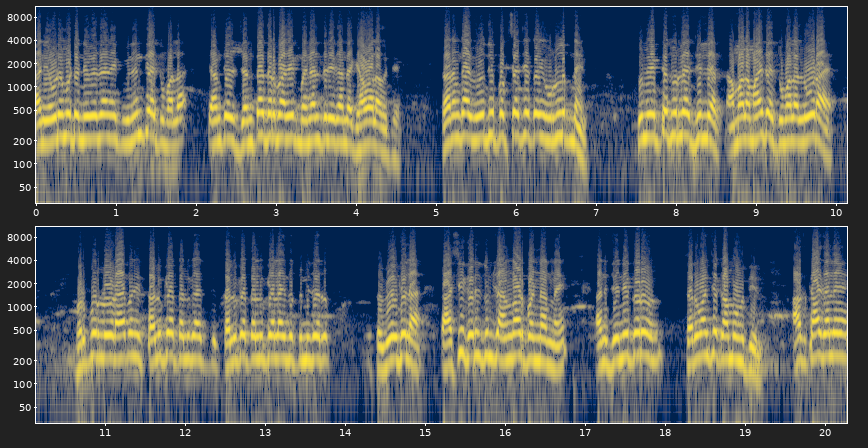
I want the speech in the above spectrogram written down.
आणि एवढे मोठे निवेदन एक विनंती आहे तुम्हाला की आमच्या जनता दरबार एक महिन्याला तरी एखादा घ्यावा लागते. कारण काय विरोधी पक्षाचे काही उरलत नाही. तुम्ही एकटेच उरल्या जिल्ह्यात. आम्हाला माहीत आहे तुम्हाला लोड आहे. भरपूर लोड आहे पण तालुक्या तालुक्यात तालुक्या तालुक्याला एकदा तुम्ही जर वेळ दिला तर अशी गरज तुमच्या अंगावर पडणार नाही. आणि जेणेकरून सर्वांचे कामं होतील. आज काय झालंय?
